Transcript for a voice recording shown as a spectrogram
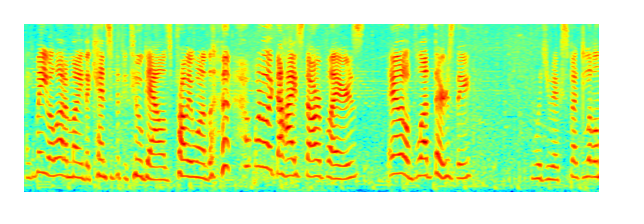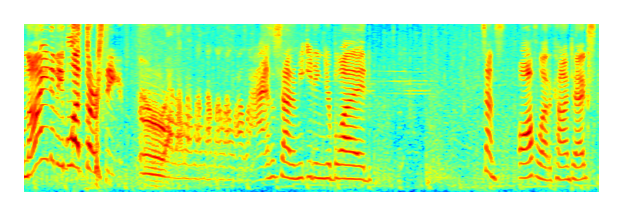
I can bet you a lot of money that Ken's 52 gal is probably one of the one of like the high star players. They're a little bloodthirsty. Would you expect level 9 to be bloodthirsty? That's the sound of me eating your blood. Sounds awful out of context.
